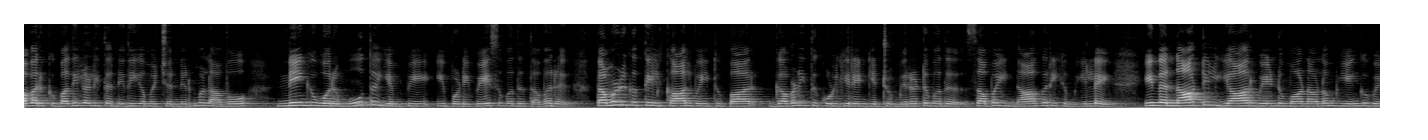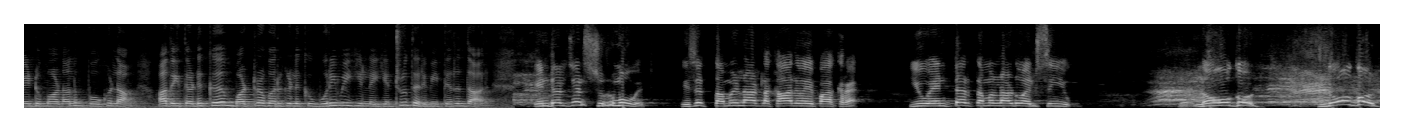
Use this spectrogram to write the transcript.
அவருக்கு பதிலளித்த நிதியமைச்சர் நிர்மலாவோ நீங்க ஒரு மூத்த எம்பி இப்படி பேசுவது தவறு. தமிழகத்தில் கால் வைத்து பார் கவனித்துக் கொள்கிறேன் என்று மிரட்டுவது சபை நாகரிகம் இல்லை. இந்த நாட்டில் யார் வேண்டுமானாலும் எங்கு வேண்டுமானாலும் போகலாம். அதை தடுக்க மற்றவர்களுக்கு உரிமை இல்லை என்று தெரிவித்திருந்தார். Intelligence to remove it. He said, தமிழ்நாட்டுல you enter Tamil Nadu I see you. No good no good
